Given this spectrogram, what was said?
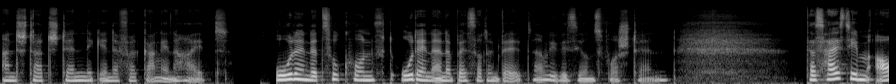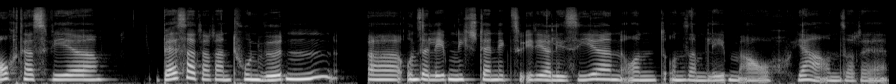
anstatt ständig in der Vergangenheit oder in der Zukunft oder in einer besseren Welt, ne, wie wir sie uns vorstellen. Das heißt eben auch, dass wir besser daran tun würden, äh, unser Leben nicht ständig zu idealisieren und unserem Leben auch, ja, unsere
